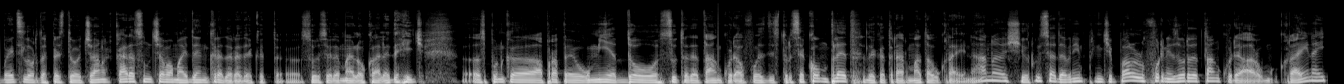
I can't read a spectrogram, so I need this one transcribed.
băieților de peste ocean, care sunt ceva mai de încredere decât uh, sursele mai locale de aici, uh, spun că aproape 1200 de tancuri au fost distruse complet de către armata ucraineană și Rusia a devenit principalul furnizor de tancuri a Ucrainei,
